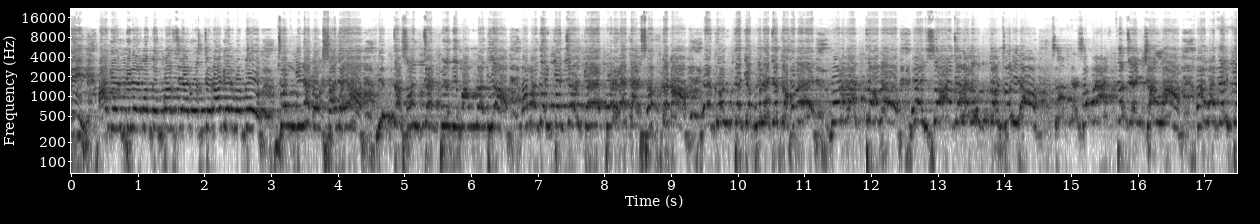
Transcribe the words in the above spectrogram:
রাখছি আগের দিনের মতো পাঁচই আগস্টের আগের মতো জঙ্গি নাটক সাজায়া, মিথ্যা সঞ্চার বিরোধী মামলা দিয়া আমাদেরকে জেলখানায় পড়ে রাখার স্বপ্নটা এখন থেকে ভুলে যেতে হবে, মনে রাখতে হবে, এই উত্তর শরীরা সামনে সময় আসতেছে ইনশাল্লাহ আমাদেরকে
